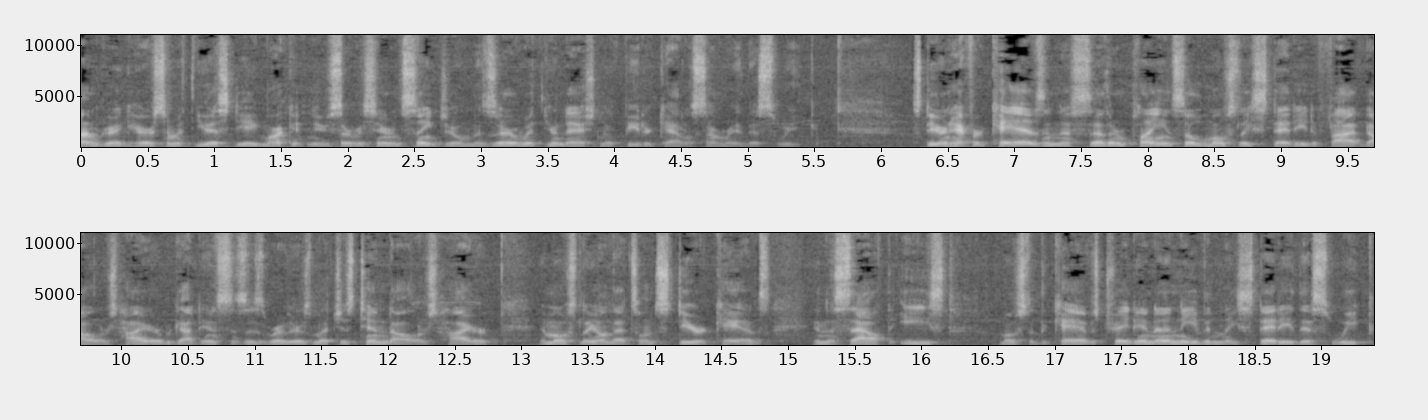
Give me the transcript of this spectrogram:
I'm Greg Harrison with USDA Market News Service here in St. Joe, Missouri with your national feeder cattle summary this week. Steer and heifer calves in the southern plains sold mostly steady to $5 higher. We got instances where they're as much as $10 higher, and mostly on that's on steer calves. In the southeast, most of the calves trading unevenly steady this week.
